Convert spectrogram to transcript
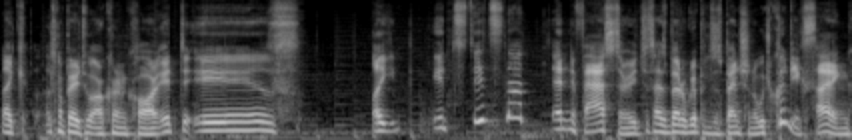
Like, let's compare it to our current car. It is... Like, it's it's not any faster. It just has better grip and suspension, which could be exciting.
